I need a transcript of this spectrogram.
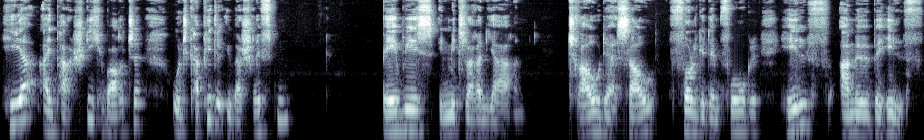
Hier ein paar Stichworte und Kapitelüberschriften. Babys in mittleren Jahren. Trau der Sau, folge dem Vogel, Hilf, Amöbe, Hilf.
